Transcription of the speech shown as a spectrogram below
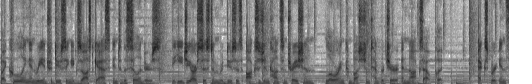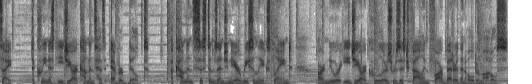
by cooling and reintroducing exhaust gas into the cylinders, the EGR system reduces oxygen concentration, lowering combustion temperature and NOx output. Expert insight, the cleanest EGR Cummins has ever built. A Cummins systems engineer recently explained, our newer EGR coolers resist fouling far better than older models.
